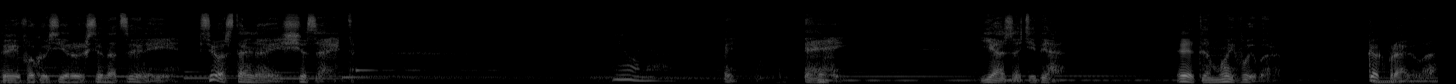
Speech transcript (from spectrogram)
Ты фокусируешься на цели, и все остальное исчезает. Иона, Эй, я за тебя. Это мой выбор. Как правило.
